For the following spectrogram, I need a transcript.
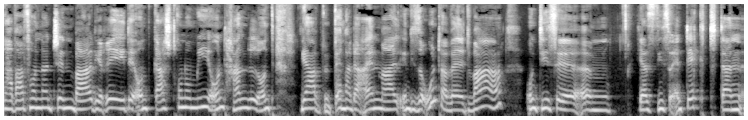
da war von einer Gin-Bar die Rede und Gastronomie und Handel und ja, wenn man da einmal in dieser Unterwelt war und diese ähm, ja, die so entdeckt, dann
